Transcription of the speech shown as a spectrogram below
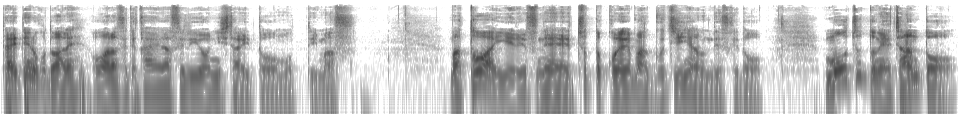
大抵のことはね、終わらせて帰らせるようにしたいと思っています。まあ、とはいえですね、ちょっとこれ、まあ、愚痴になるんですけど、もうちょっとね、ちゃんと、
